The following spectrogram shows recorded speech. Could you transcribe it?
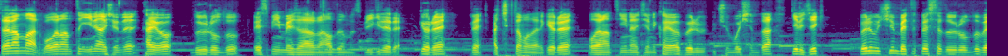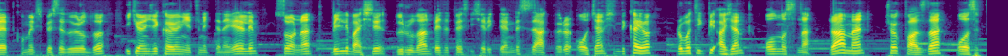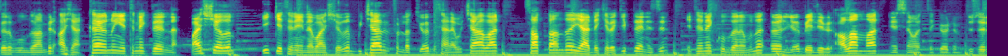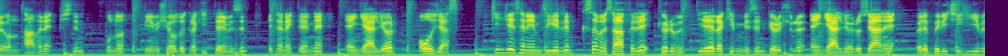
Selamlar. Valorant'ın yeni ajanı Kayo duyuruldu. Resmi mecralardan aldığımız bilgilere göre ve açıklamalara göre Valorant'ın yeni ajanı Kayo bölüm 3'ün başında gelecek. Bölüm 3'ün Battle Pass'te duyuruldu ve Community Pass'te duyuruldu. İlk önce Kayo'nun yeteneklerine gelelim. Sonra belli başlı duyurulan Battle Pass içeriklerini size aktarıyor olacağım. Şimdi Kayo robotik bir ajan olmasına rağmen çok fazla olasılıkları bulunduran bir ajan. Kayo'nun yeteneklerine başlayalım. İlk yeteneğine başlayalım. Bıçağı bir fırlatıyor. Bir tane bıçağı var. Saplandığı yerdeki rakiplerinizin yetenek kullanımını önlüyor. Belli bir alan var. Yine sinematikte gördüğüm üzere onu tahmin etmiştim. Bunu bilmiş olduk. Rakiplerimizin yeteneklerini engelliyor olacağız. İkinci yeteneğimize gelelim. Kısa mesafeli körümüz ile rakibimizin görüşünü engelliyoruz. Yani böyle Breach'inki gibi,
